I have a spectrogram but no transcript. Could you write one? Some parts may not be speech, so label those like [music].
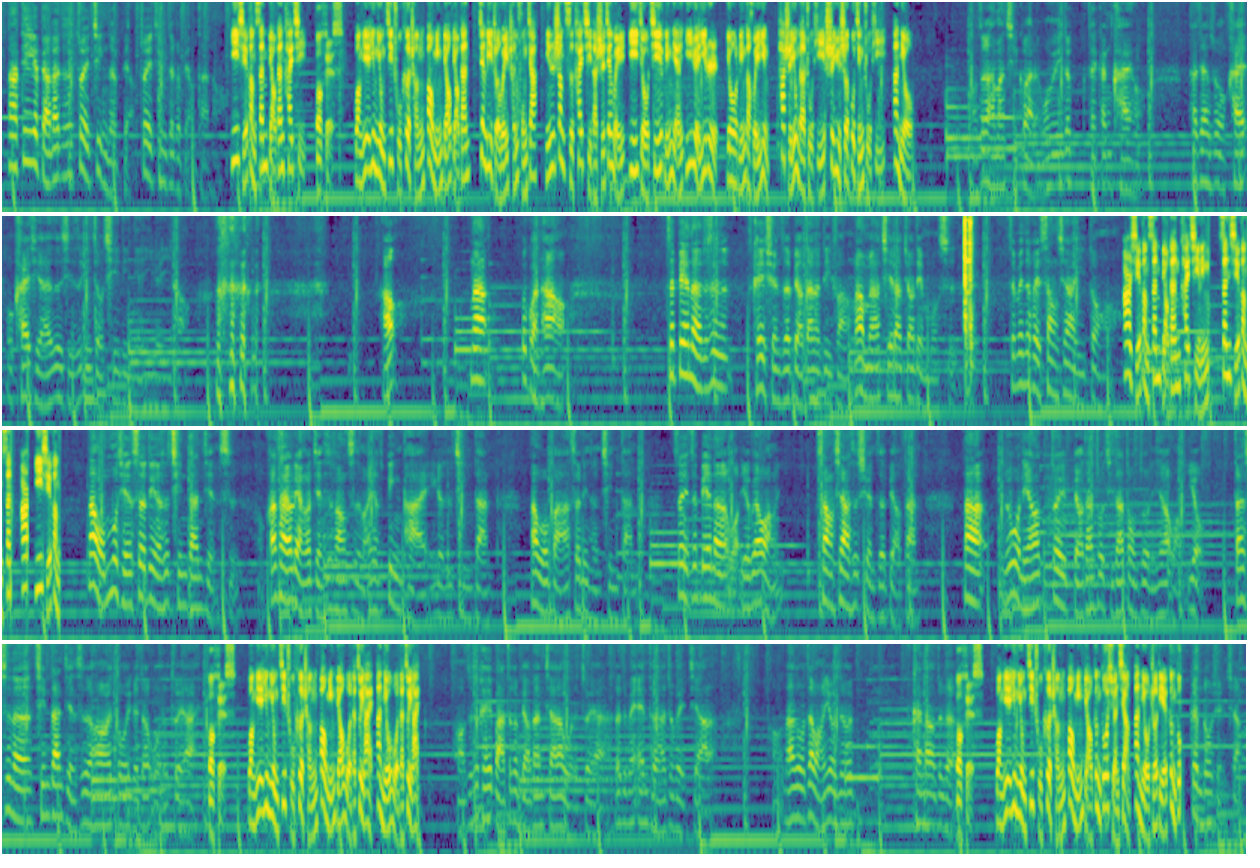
那第一个表单就是最近的表，最近这个表单哦。一斜杠三表单开启。Office 网页应用基础课程报名表表单，建立者为陈红佳。您上次开启的时间为一九七零年一月一日，有零的回应。他使用的主题是预设布景主题按钮。哦，这个还蛮奇怪的，我明明就才刚开哦。他这样说我开我开起来日期是一九七零年一月一号。[laughs] 好，那不管他哦。这边呢，就是可以选择表单的地方。那我们要切到焦点模式，这边就可以上下移动哦。二斜杠三表单开启零三斜杠三二一斜杠。那我目前设定的是清单检视。刚才有两个检视方式嘛，一个是并排，一个是清单。那我把它设定成清单。所以这边呢，我有没有往上下是选择表单。那如果你要对表单做其他动作，你要往右。但是呢，清单检视的话会多一个叫我的最爱 Office 网页应用基础课程报名表我的最爱按钮我的最爱。好，这是可以把这个表单加到我的最爱，在这边 Enter 它就可以加了。好，那如果再往右就会看到这个 Office 网页应用基础课程报名表更多选项按钮折叠更多更多选项。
